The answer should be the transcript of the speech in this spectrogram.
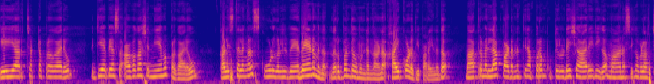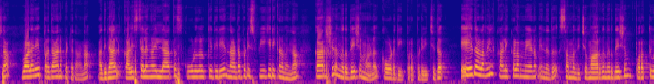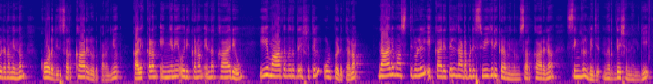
K R ചട്ടപ്രകാരവും വിദ്യാഭ്യാസ അവകാശ നിയമപ്രകാരവും കളിസ്ഥലങ്ങൾ സ്കൂളുകളിൽ വേണമെന്ന് നിർബന്ധവുമുണ്ടെന്നാണ് ഹൈക്കോടതി പറയുന്നത്. മാത്രമല്ല പഠനത്തിനപ്പുറം കുട്ടികളുടെ ശാരീരിക മാനസിക വളർച്ച വളരെ പ്രധാനപ്പെട്ടതാണ്. അതിനാൽ കളിസ്ഥലങ്ങളില്ലാത്ത സ്കൂളുകൾക്കെതിരെ നടപടി സ്വീകരിക്കണമെന്ന കർശന നിർദ്ദേശമാണ് കോടതി പുറപ്പെടുവിച്ചത്. ഏതളവിൽ കളിക്കളം വേണം എന്നത് സംബന്ധിച്ച മാർഗനിർദ്ദേശം പുറത്തുവിടണമെന്നും കോടതി സർക്കാരിനോട് പറഞ്ഞു. കളിക്കളം എങ്ങനെ ഒരുക്കണം എന്ന കാര്യവും ഈ മാർഗനിർദ്ദേശത്തിൽ ഉൾപ്പെടുത്തണം. നാല് മാസത്തിനുള്ളിൽ ഇക്കാര്യത്തിൽ നടപടി സ്വീകരിക്കണമെന്നും സർക്കാരിന് സിംഗിൾ ബെഞ്ച് നിർദ്ദേശം നൽകി.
